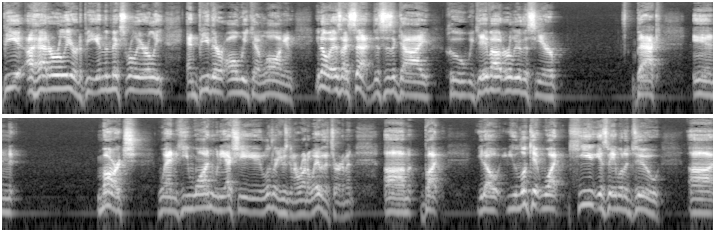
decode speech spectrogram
be ahead early or to be in the mix really early and be there all weekend long. And, you know, as I said, this is a guy who we gave out earlier this year back in March when he won, when he actually looked like he was going to run away with the tournament. Um, but, you know, you look at what he is able to do. Uh,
